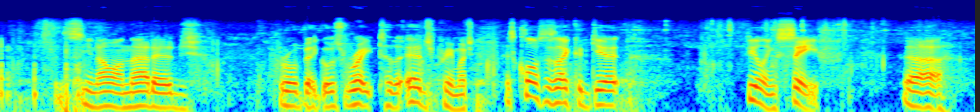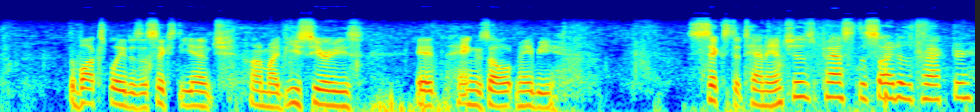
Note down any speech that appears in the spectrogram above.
You can see now on that edge the roadbed goes right to the edge pretty much. As close as I could get feeling safe. Uh, the box blade is a 60 inch on my B series. It hangs out maybe six to 10 inches past the side of the tractor.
